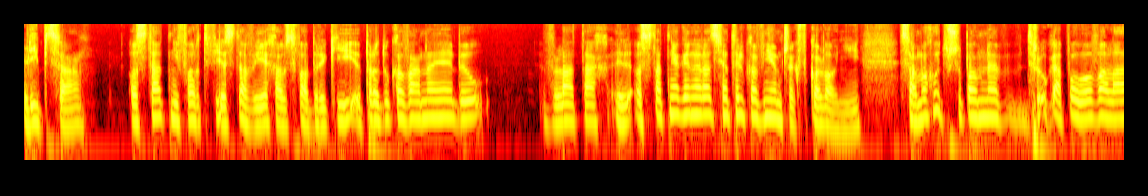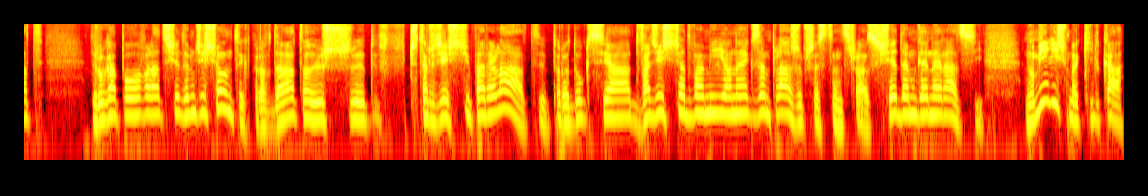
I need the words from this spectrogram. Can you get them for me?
lipca, ostatni Ford Fiesta wyjechał z fabryki. Produkowany był w latach, y, ostatnia generacja tylko w Niemczech, w Kolonii. Samochód, przypomnę, druga połowa lat, druga połowa lat 70., prawda? To już 40 y, parę lat. Produkcja 22 miliony egzemplarzy przez ten czas, 7 generacji. No mieliśmy kilka,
